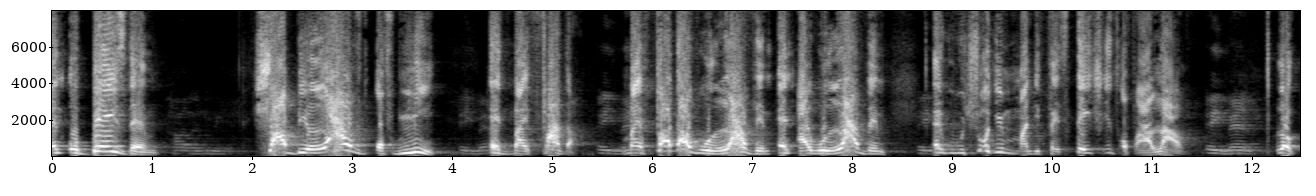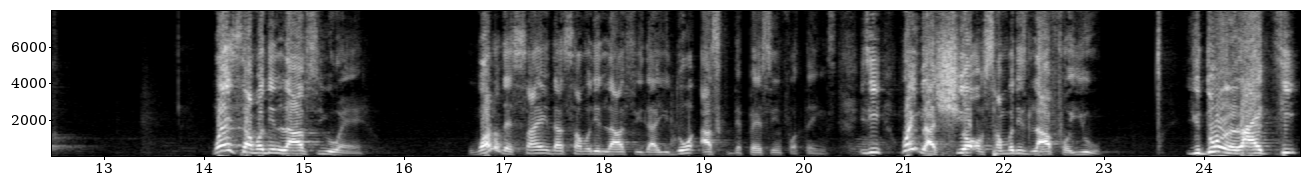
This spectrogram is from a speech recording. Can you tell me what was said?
and obeys them Hallelujah. shall be loved of me Amen. and my Father. Amen. My Father will love him, and I will love him, and we will show him manifestations of our love. Amen. Look, when somebody loves you, eh, one of the signs that somebody loves you is that you don't ask the person for things. You see, when you are sure of somebody's love for you, you don't like see,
